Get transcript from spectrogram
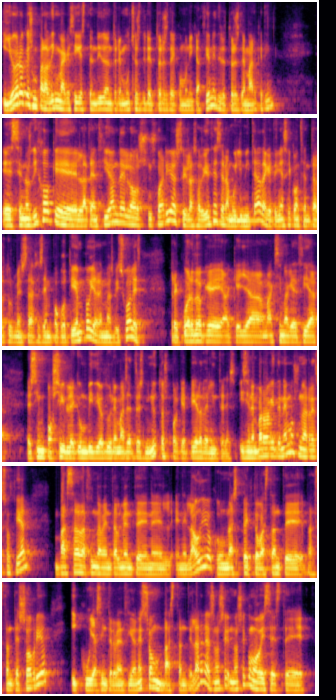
y yo creo que es un paradigma que sigue extendido entre muchos directores de comunicación y directores de marketing, eh, se nos dijo que la atención de los usuarios y las audiencias era muy limitada, que tenías que concentrar tus mensajes en poco tiempo y además visuales. Recuerdo que aquella máxima que decía es imposible que un vídeo dure más de tres minutos porque pierde el interés. Y sin embargo aquí tenemos una red social basada fundamentalmente en el, en el audio, con un aspecto bastante, bastante sobrio y cuyas intervenciones son bastante largas. No sé, no sé cómo veis este,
